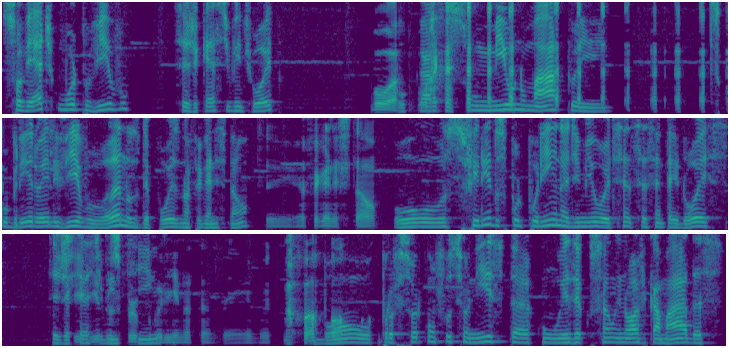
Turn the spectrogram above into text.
soviético morto-vivo, seja Cast 28. Boa. O cara que sumiu no mato e descobriram ele vivo anos depois no Afeganistão. Sim, Afeganistão. Os Feridos Purpurina de 1862. Seja Feridos Cast 25. Purpurina também, muito bom. Bom, o Professor Confucionista com execução em nove camadas.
